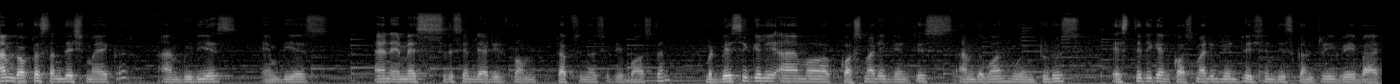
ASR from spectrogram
I'm Dr. Sandesh Mayekar. I'm BDS, MDS, and MS. Recently, I did from Tufts University, Boston. But basically, I'm a cosmetic dentist. I'm the one who introduced aesthetic and cosmetic dentistry in this country way back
